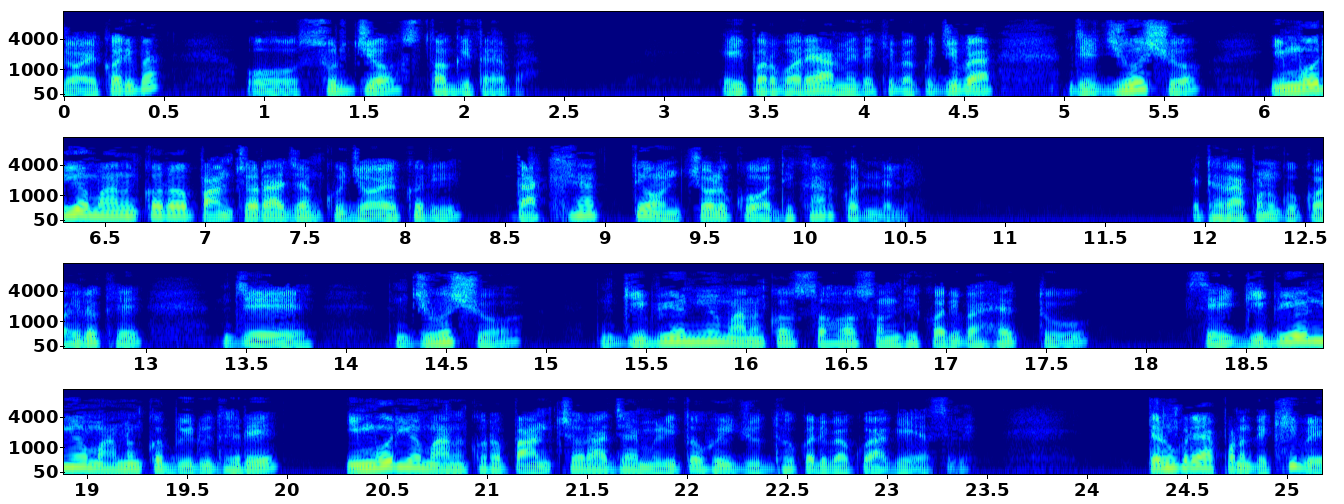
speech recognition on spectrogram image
ଜୟ କରିବା ଓ ସୂର୍ଯ୍ୟ ସ୍ଥଗିତ ହେବା। ଏହି ପର୍ବରେ ଆମେ ଦେଖିବାକୁ ଯିବା ଯେ ଜିଓସିଓ ଇମୋରିୟମାନଙ୍କର ପାଞ୍ଚ ରାଜାଙ୍କୁ ଜୟ କରି ଦାକ୍ଷିଣାତ୍ୟ ଅଞ୍ଚଳକୁ ଅଧିକାର କରିନେଲେ। ଏଠାରେ ଆପଣଙ୍କୁ କହି ରଖେ ଯେ ଜୁହସିଓ ଗିବିଓନିୟମାନଙ୍କ ସହ ସନ୍ଧି କରିବା ହେତୁ ସେହି ଗିବିଓନିୟମାନଙ୍କ ବିରୁଦ୍ଧରେ ଇମୋରିୟମାନଙ୍କର ପାଞ୍ଚ ରାଜା ମିଳିତ ହୋଇ ଯୁଦ୍ଧ କରିବାକୁ ଆଗେଇ ଆସିଲେ। ତେଣୁକରି ଆପଣ ଦେଖିବେ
